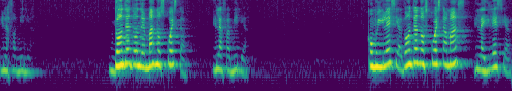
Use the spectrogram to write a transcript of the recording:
En la familia. ¿Dónde es donde más nos cuesta? En la familia. Como iglesia, ¿dónde nos cuesta más? En la iglesia,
